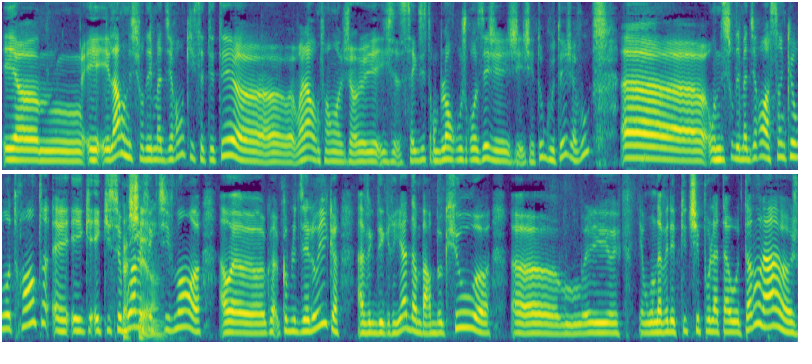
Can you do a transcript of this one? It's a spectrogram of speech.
Et, et, et, là, on est sur des madirans qui cet été, voilà, enfin, ça existe en blanc, rouge, rosé. J'ai tout goûté, j'avoue. Euh, on est sur des madirans à 5,30 euros et, et, qui se boivent effectivement, euh, euh, comme le disait Loïc, avec des grillades, un barbecue. on avait des petites chipolatas au thym, là. Je,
